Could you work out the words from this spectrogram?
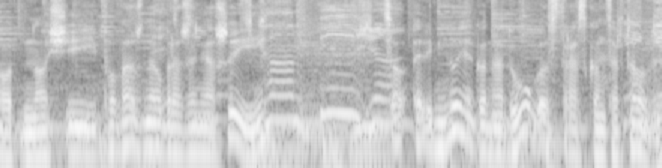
Odnosi poważne obrażenia szyi, co eliminuje go na długo z tras koncertowych.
